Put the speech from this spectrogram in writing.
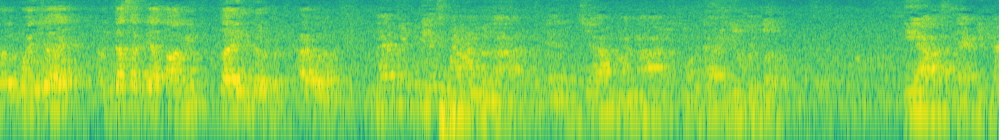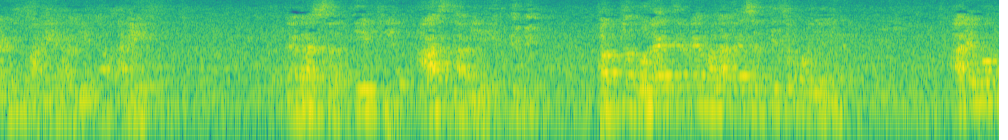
घडवायची आहे आणि त्यासाठी आता आम्ही तयारी करतोय. काय बोला नाही मी तेच म्हणालो ना त्यांच्या मनात पोटात जे होतं ते आज त्या ठिकाणी बाहेर आलेलं आहे. त्यांना सत्तेची आस लागलेली आहे. फक्त बोलायचं काय मला काय सत्तेचं पडलेलं नाही. अरे मग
